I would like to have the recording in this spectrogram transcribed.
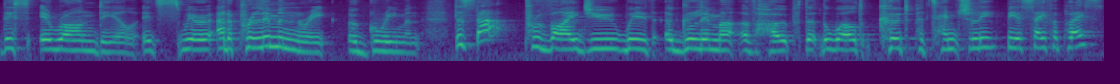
this Iran deal. It's, we're at a preliminary agreement. Does that provide you with a glimmer of hope that the world could potentially be a safer place?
